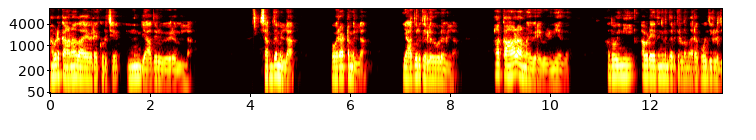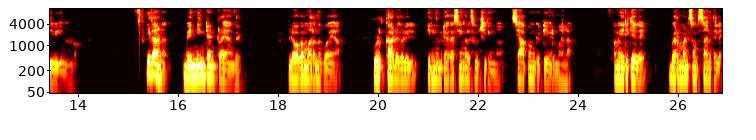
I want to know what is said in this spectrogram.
അവിടെ കാണാതായവരെക്കുറിച്ച് ഇന്നും യാതൊരു വിവരവുമില്ല. ശബ്ദമില്ല പോരാട്ടമില്ല യാതൊരു തെളിവുകളുമില്ല. ആ കാടാണോ ഇവരെ വിഴുങ്ങിയത്? അതോ ഇനി അവിടെ ഏതെങ്കിലും തരത്തിലുള്ള നരഭോജികൾ ജീവിക്കുന്നുണ്ടോ? ഇതാണ് ബെന്നിങ്ടൺ ട്രയാങ്കിൾ. ലോകം മറന്നുപോയ ഉൾക്കാടുകളിൽ ഇന്നും രഹസ്യങ്ങൾ സൂക്ഷിക്കുന്ന ശാപം കിട്ടിയ ഒരു മല. അമേരിക്കയിലെ ബർമൺ സംസ്ഥാനത്തിലെ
